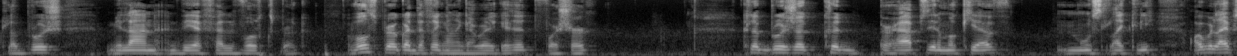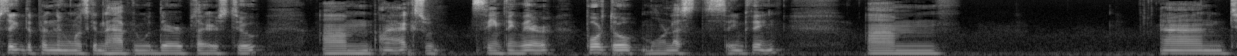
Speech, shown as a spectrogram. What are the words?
Club Brugge, Milan, and VfL Wolfsburg. Wolfsburg are definitely going to get relegated for sure. Club Brugge could perhaps Dynamo Kiev, most likely, or with Leipzig, depending on what's going to happen with their players too. Um, Ajax, same thing there. Porto, more or less the same thing. Um, and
